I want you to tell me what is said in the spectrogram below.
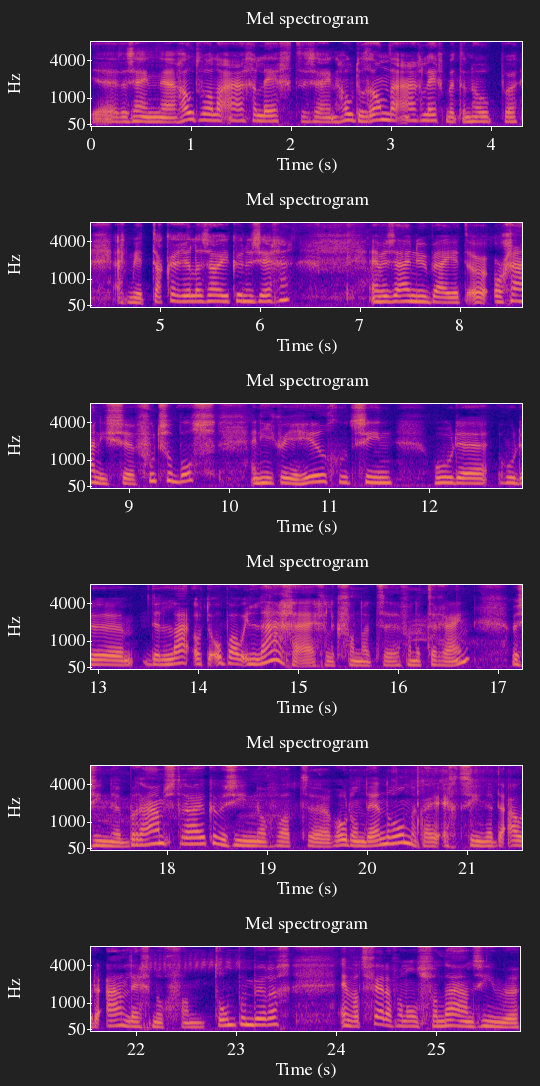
Uh, er zijn houtwallen aangelegd, er zijn houtranden aangelegd met een hoop, eigenlijk meer takkenrillen zou je kunnen zeggen. En we zijn nu bij het organische voedselbos. En hier kun je heel goed zien hoe de, hoe de, de, la, de opbouw in lagen eigenlijk van het, van het terrein. We zien braamstruiken, we zien nog wat rhododendron. Dan kan je echt zien de oude aanleg nog van Trompenburg. En wat verder van ons vandaan zien we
